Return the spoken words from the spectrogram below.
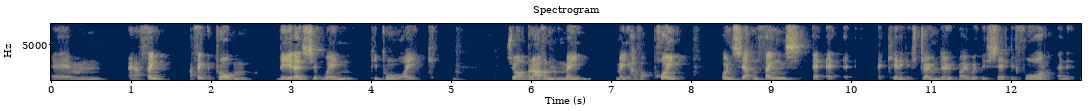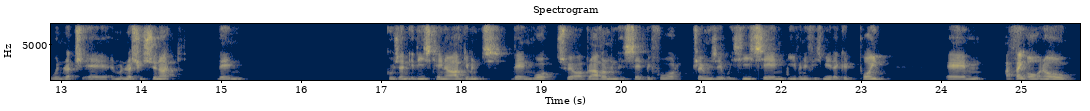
Um, and I think I think the problem there is that when people like Suella Braverman might might have a point on certain things, it, it, it kind of gets drowned out by what they've said before. And when Rich uh, and when Rishi Sunak then goes into these kind of arguments, then what Suella Braverman has said before drowns out what he's saying, even if he's made a good point. Um, I think all in all,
